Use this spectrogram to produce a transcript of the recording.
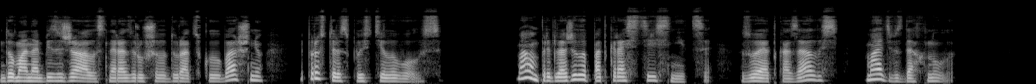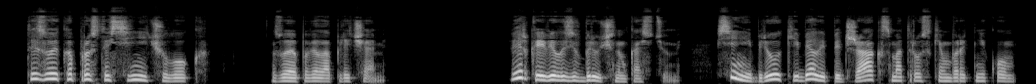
Дома она безжалостно разрушила дурацкую башню и просто распустила волосы. Мама предложила подкрасить ресницы. Зоя отказалась, мать вздохнула. «Ты, Зойка, просто синий чулок», — Зоя повела плечами. Верка явилась в брючном костюме. Синие брюки, белый пиджак с матросским воротником,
